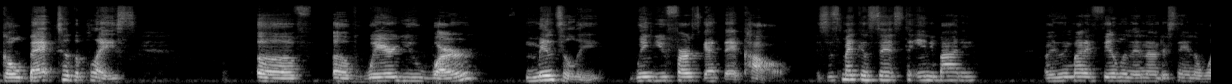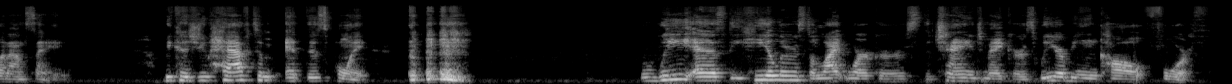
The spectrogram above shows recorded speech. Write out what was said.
Go back to the place of of where you were mentally when you first got that call. Is this making sense to anybody? Or anybody feeling and understanding what I'm saying? Because you have to, at this point, we as the healers, the light workers, the change makers, we are being called forth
